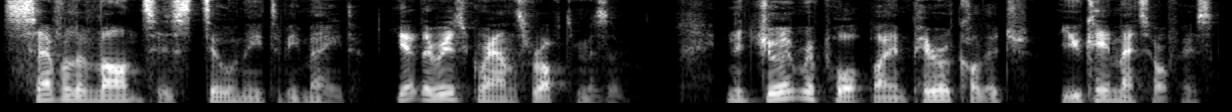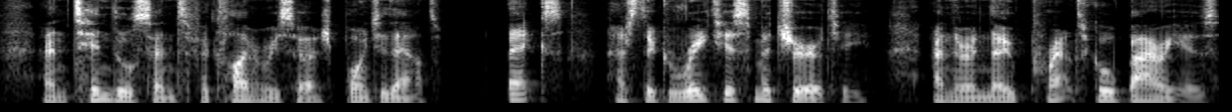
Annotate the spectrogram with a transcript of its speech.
several advances still need to be made. Yet there is grounds for optimism. In a joint report by Imperial College, the UK Met Office, and Tyndall Centre for Climate Research pointed out, BECCS has the greatest maturity, and there are no practical barriers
